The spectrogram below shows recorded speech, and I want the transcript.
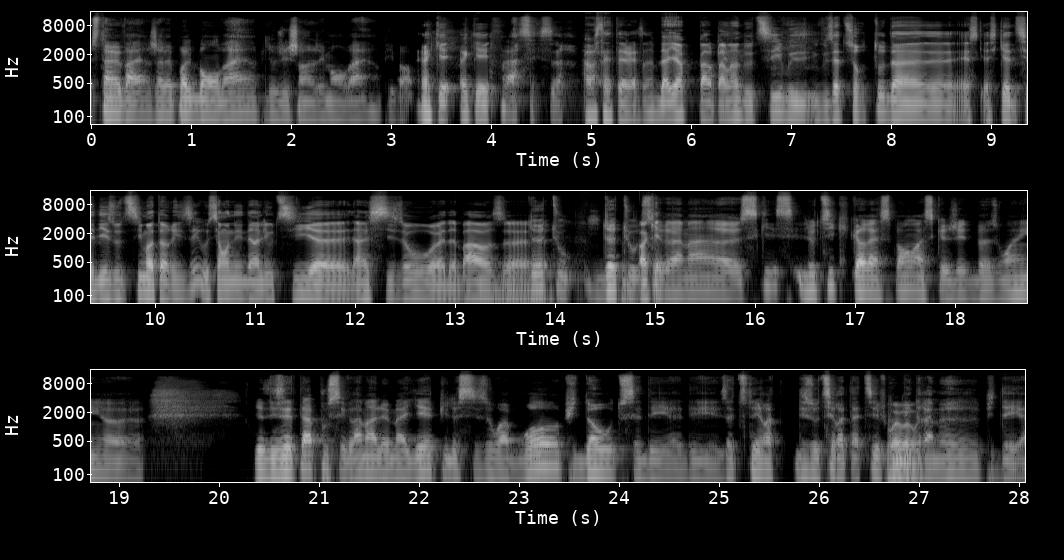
C'était un verre, j'avais pas le bon verre, puis là j'ai changé mon verre, puis bon. OK, OK. Ah, c'est ça. Ah, c'est intéressant. D'ailleurs, par, parlant d'outils, vous, vous, êtes surtout dans. Est-ce qu'il y a des outils motorisés ou si on est dans l'outil, euh, dans le ciseau euh, de base? Euh? De tout. De tout. C'est vraiment l'outil qui correspond à ce que j'ai de besoin besoin. Euh, il y a des étapes où c'est vraiment le maillet puis le ciseau à bois, puis d'autres, c'est des, euh, des, outils, des outils rotatifs comme des ouais. puis des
